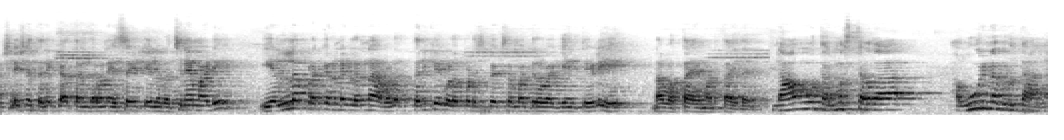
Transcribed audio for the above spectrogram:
ವಿಶೇಷ ತನಿಖಾ ತಂಡವನ್ನು ಎಸ್ ಐ ಟಿಯಲ್ಲಿ ರಚನೆ ಮಾಡಿ ಎಲ್ಲ ಪ್ರಕರಣಗಳನ್ನು ಒಳ, ತನಿಖೆಗೆ ಒಳಪಡಿಸಬೇಕು ಸಮಗ್ರವಾಗಿ ಅಂತೇಳಿ ನಾವು ಒತ್ತಾಯ ಮಾಡ್ತಾ ಇದ್ದೇವೆ. ನಾವು ಧರ್ಮಸ್ಥಳದ ಊರಿನ ವಿರುದ್ಧ ಅಲ್ಲ,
